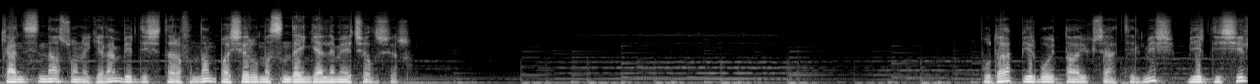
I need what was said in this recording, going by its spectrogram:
kendisinden sonra gelen bir dişi tarafından başarılmasını da engellemeye çalışır. Bu da bir boyut daha yükseltilmiş bir dişil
